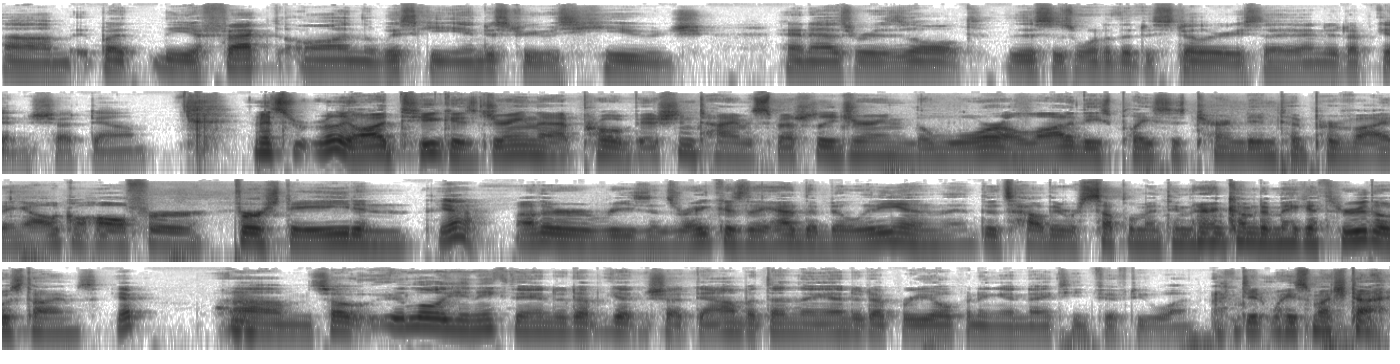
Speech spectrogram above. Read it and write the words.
um, but the effect on the whiskey industry was huge, and as a result, this is one of the distilleries that ended up getting shut down. And it's really odd too, because during that prohibition time, especially during the war, a lot of these places turned into providing alcohol for first aid and Yeah, other reasons, right? Because they had the ability, and that's how they were supplementing their income to make it through those times. Yep. Hmm. Um, so a little unique. They ended up getting shut down, but then they ended up reopening in 1951. Didn't waste much time.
